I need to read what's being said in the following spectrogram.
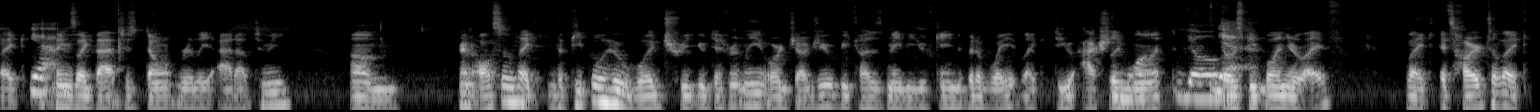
Like Yeah. things like that just don't really add up to me. Um and also like the people who would treat you differently or judge you because maybe you've gained a bit of weight, like do you actually want Yo. Yeah. those people in your life? Like it's hard to like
